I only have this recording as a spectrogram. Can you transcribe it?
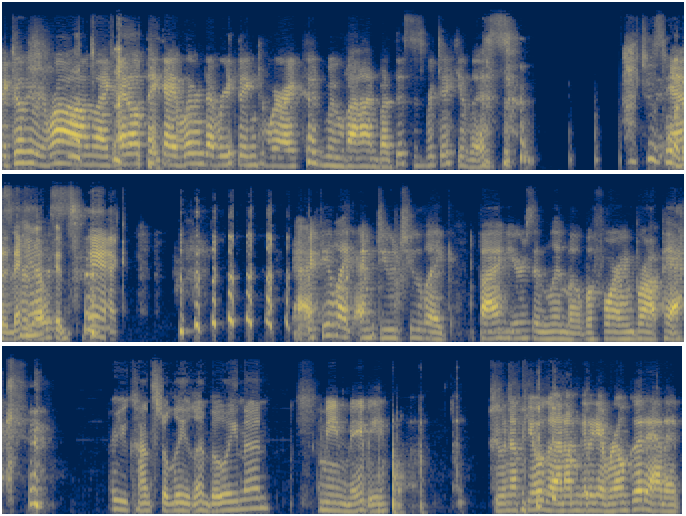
Like, don't get me wrong. Like, I don't think I learned everything to where I could move on, but this is ridiculous. I just wanted to have and snack. I feel like I'm due to like five years in limbo before I'm brought back. Are you constantly limboing then? I mean, maybe do enough yoga and I'm gonna get real good at it.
